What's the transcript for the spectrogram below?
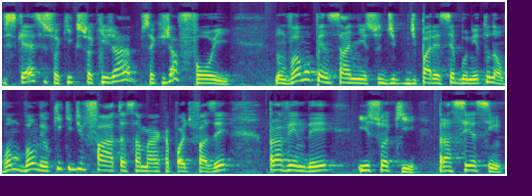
esquece isso aqui, que isso aqui já, isso aqui já foi. Não vamos pensar nisso de, de parecer bonito, não. Vamos, vamos ver o que, que de fato essa marca pode fazer para vender isso aqui, para ser assim.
